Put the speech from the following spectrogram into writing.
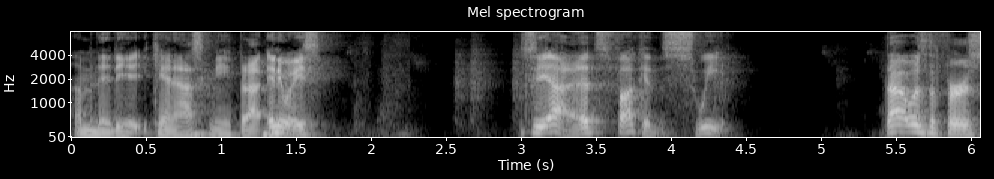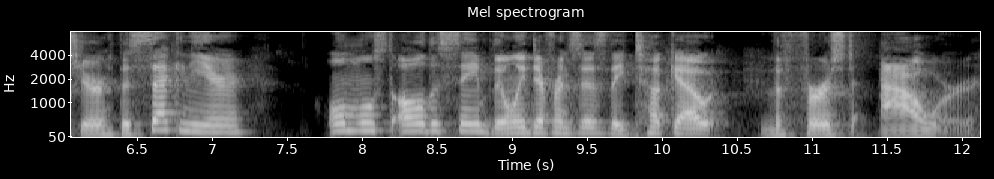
I'm an idiot. You can't ask me. But anyways, so yeah, that's fucking sweet. That was the first year. The second year, almost all the same. The only difference is they took out the first hour,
